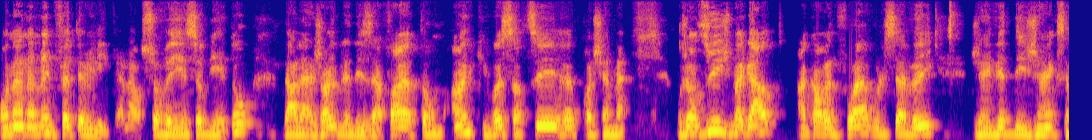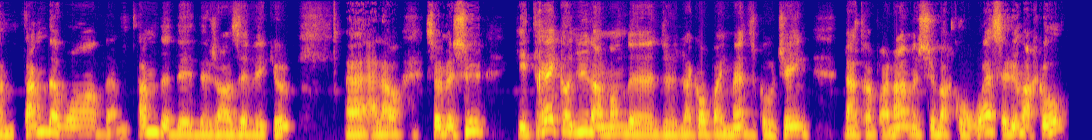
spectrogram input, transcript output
On en a même fait un livre. Alors, surveillez ça bientôt dans la jungle des affaires, tome 1 qui va sortir prochainement. Aujourd'hui, je me gâte, encore une fois, vous le savez, j'invite des gens que ça me tente de voir, ça me tente de, jaser avec eux. Euh, alors, un monsieur qui est très connu dans le monde de, l'accompagnement, du coaching d'entrepreneurs, M. Marco Roy. Salut Marco.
